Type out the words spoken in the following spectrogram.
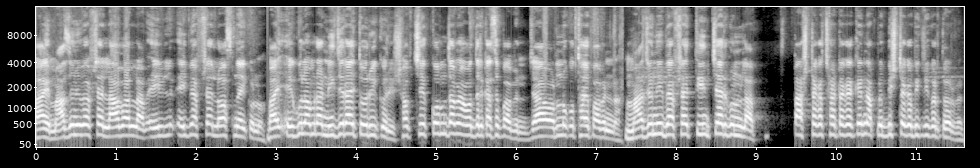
ভাই, মাজুনি ব্যবসায় লাভ আর লাভ, এই ব্যবসায় লস নাই কোনো। ভাই, এগুলো আমরা নিজেরাই তৈরি করি। সবচেয়ে কম দামে আমাদের কাছে পাবেন, যা অন্য কোথায় পাবেন না। মাজুনি ব্যবসায় তিন চার গুণ লাভ। পাঁচ টাকা ছয় টাকা কেন আপনি বিশ টাকা বিক্রি করতে পারবেন।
